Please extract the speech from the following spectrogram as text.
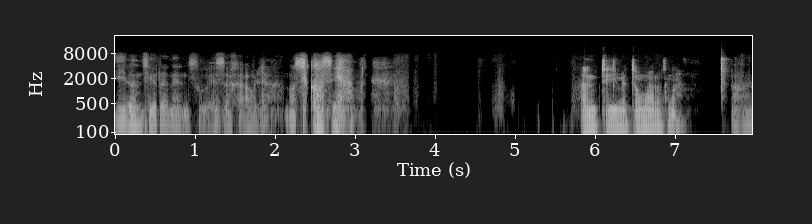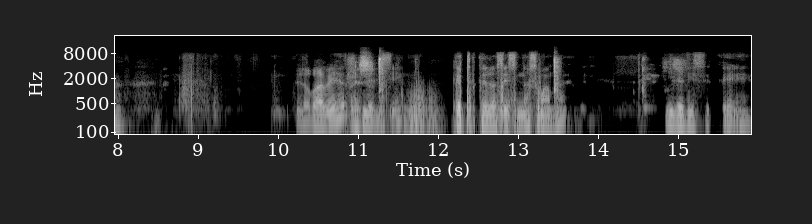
Y lo encierran en su esa jaula. No sé cómo se llama. Anti-metahumanos, ¿no? Ajá. Lo va a ver, Eso. le dice que por qué lo asesinó su mamá. Y le dice que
